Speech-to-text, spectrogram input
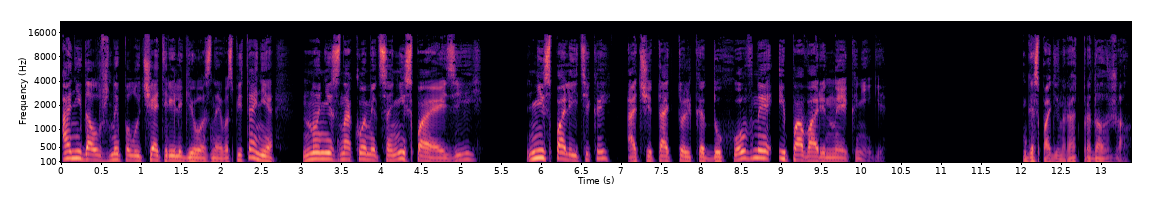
Они должны получать религиозное воспитание, но не знакомиться ни с поэзией, ни с политикой, а читать только духовные и поваренные книги. Господин Рад продолжал.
